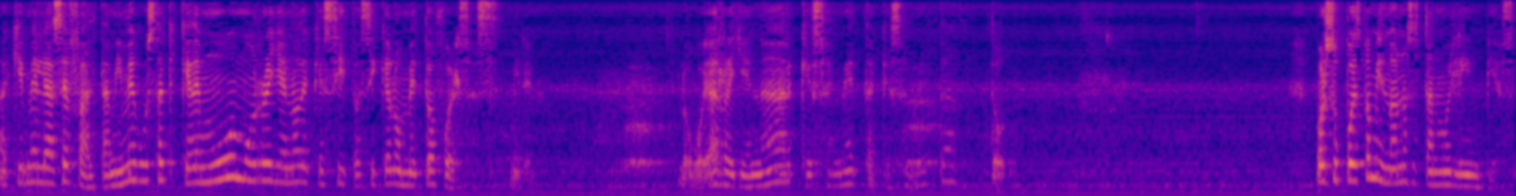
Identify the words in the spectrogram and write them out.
Aquí me le hace falta. A mí me gusta que quede muy, muy relleno de quesito, así que lo meto a fuerzas. Miren. Lo voy a rellenar, que se meta, que se meta, todo. Por supuesto, mis manos están muy limpias.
